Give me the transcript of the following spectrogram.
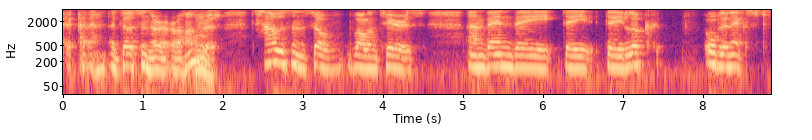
a, a dozen or, or a hundred, mm. thousands of volunteers, and then they they they look over the next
